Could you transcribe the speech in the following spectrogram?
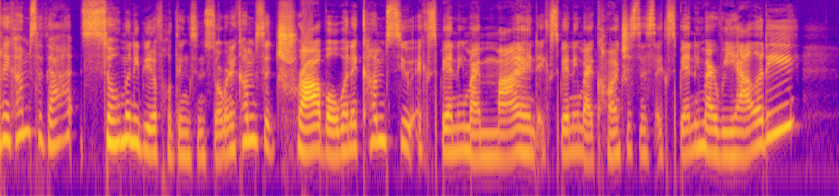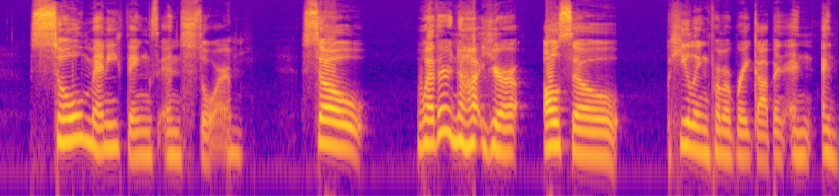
when it comes to that, so many beautiful things in store. When it comes to travel, when it comes to expanding my mind, expanding my consciousness, expanding my reality, so many things in store. Mm. So, whether or not you're also healing from a breakup and, and, and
